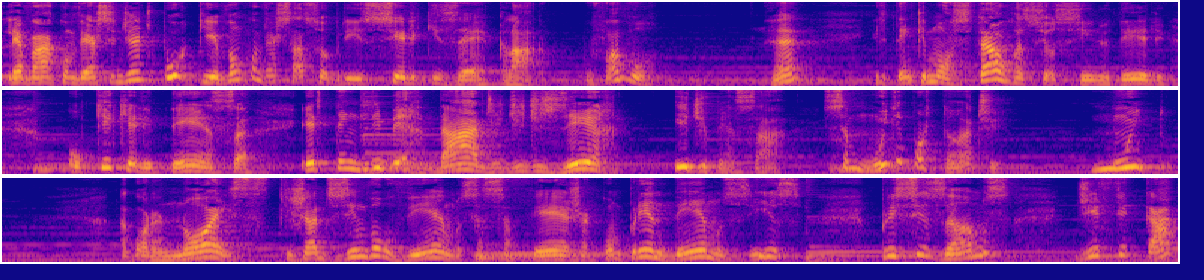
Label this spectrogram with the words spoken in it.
levar a conversa em diante, por quê? Vamos conversar sobre isso, se ele quiser, claro, por favor. Né? Ele tem que mostrar o raciocínio dele, o que, que ele pensa. Ele tem liberdade de dizer e de pensar. Isso é muito importante. Muito. Agora, nós que já desenvolvemos essa fé, já compreendemos isso, precisamos de ficar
